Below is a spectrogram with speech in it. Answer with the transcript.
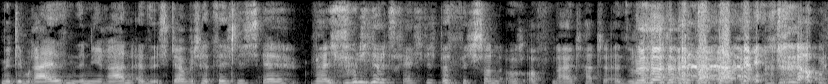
mit dem Reisen in Iran, also ich glaube tatsächlich, äh, war ich so niederträchtig, dass ich schon auch oft Neid hatte. Also ich glaube,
